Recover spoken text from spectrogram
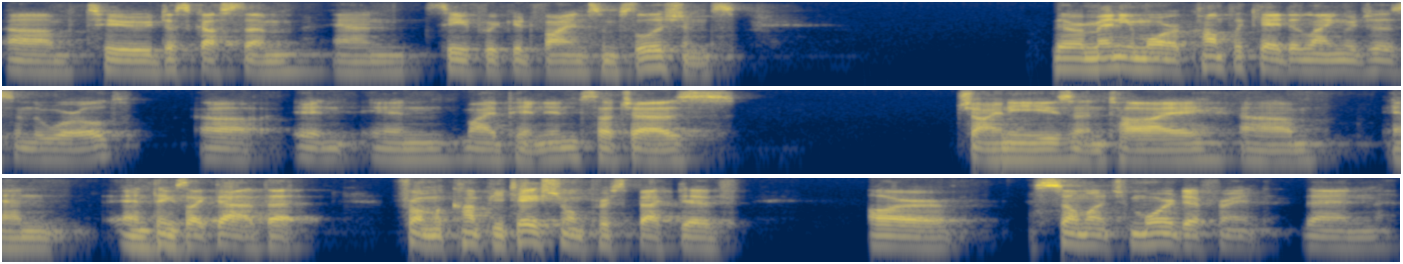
um, to discuss them and see if we could find some solutions. There are many more complicated languages in the world, uh, in in my opinion, such as Chinese and Thai um, and and things like that. That from a computational perspective are so much more different than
